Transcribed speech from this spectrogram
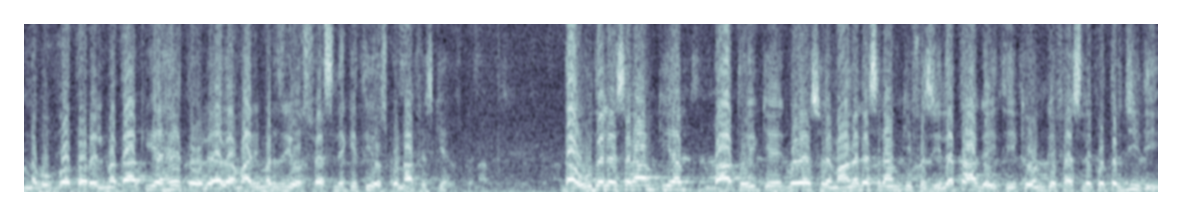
نبوت اور علم عطا کیا ہے تو لہذا ہماری مرضی اس فیصلے کی تھی، اس کو نافذ کیا۔ داود علیہ السلام کی اب بات ہوئی کہ گویا سلیمان علیہ السلام کی فضیلت آ گئی تھی کہ ان کے فیصلے کو ترجیح دی۔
